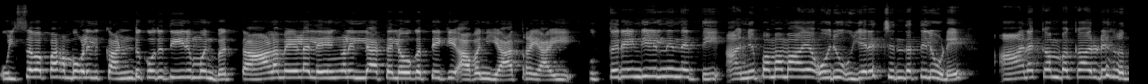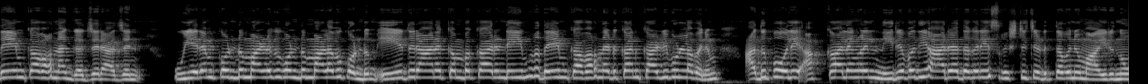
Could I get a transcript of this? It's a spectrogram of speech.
ഉത്സവപ്പറമ്പുകളിൽ കണ്ടു കൊതി തീരും മുൻപ് താളമേള ലയങ്ങളില്ലാത്ത ലോകത്തേക്ക് അവൻ യാത്രയായി. ഉത്തരേന്ത്യയിൽ നിന്നെത്തി അനുപമമായ ഒരു ഉയരചിന്തത്തിലൂടെ ആനക്കമ്പക്കാരുടെ ഹൃദയം കവർന്ന ഗജരാജൻ. ഉയരം കൊണ്ടും അഴക് കൊണ്ടും അളവ് കൊണ്ടും ഏതൊരു ആനക്കമ്പക്കാരന്റെയും ഹൃദയം കവർന്നെടുക്കാൻ കഴിവുള്ളവനും അതുപോലെ അക്കാലങ്ങളിൽ നിരവധി ആരാധകരെ സൃഷ്ടിച്ചെടുത്തവനുമായിരുന്നു.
